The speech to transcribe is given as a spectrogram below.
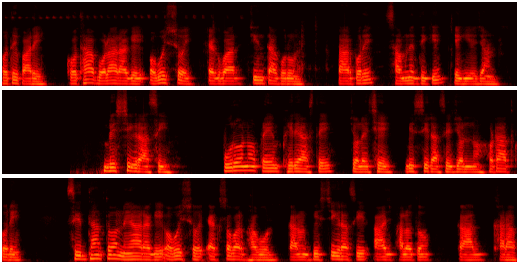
হতে পারে। কথা বলার আগে অবশ্যই একবার চিন্তা করুন। তারপরে সামনের দিকে এগিয়ে যান। বৃশ্চিক রাশি। পুরনো প্রেম ফিরে আসতে চলেছে বৃশ্চিক রাশির জন্য হঠাৎ করে। সিদ্ধান্ত নেওয়ার আগে অবশ্যই একশোবার ভাবুন, কারণ বৃশ্চিক রাশির আজ ভালো তো, কাল খারাপ।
